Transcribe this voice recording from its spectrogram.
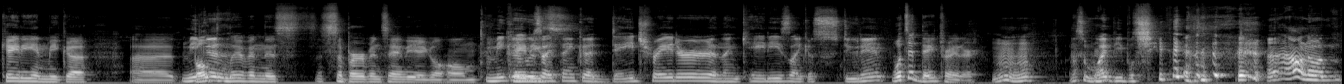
katie and mika uh, Mika- both live in this suburban san diego home Mika was, I think, a day trader, and then Katie's like a student. what's a day trader That's some white people shit. I don't know.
